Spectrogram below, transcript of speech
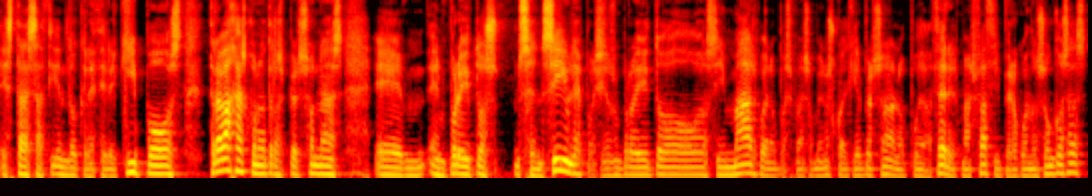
estás haciendo crecer equipos, trabajas con otras personas em, en proyectos sensibles, pues si es un proyecto sin más, bueno, pues más o menos cualquier persona lo puede hacer, es más fácil, pero cuando son cosas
